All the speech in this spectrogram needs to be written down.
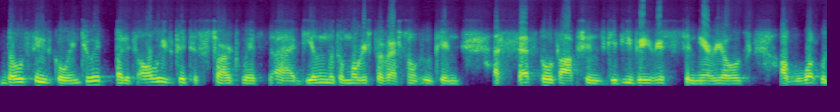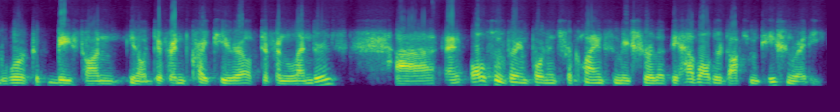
those things go into it, but it's always good to start with uh, dealing with a mortgage professional who can assess those options, give you various scenarios of what would work based on you know different criteria of different lenders. Uh, and also very important is for clients to make sure that they have all their documentation ready.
